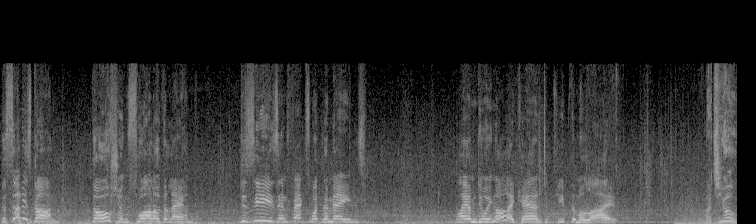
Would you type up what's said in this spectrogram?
The sun is gone. The ocean swallowed the land. Disease infects what remains. I am doing all I can to keep them alive. But you...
